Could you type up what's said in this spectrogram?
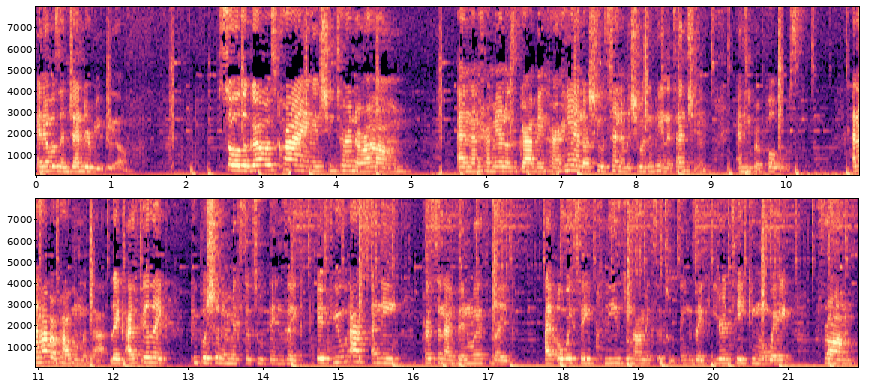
and it was a gender reveal. So the girl was crying, and she turned around, and then her man was grabbing her hand, or she was turning, but she wasn't paying attention, and he proposed. And I have a problem with that. Like, I feel like people shouldn't mix the two things. Like, if you ask any person I've been with, like, I always say, please do not mix the two things. Like, you're taking away from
